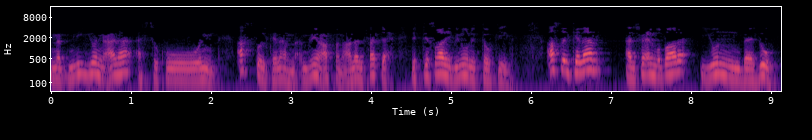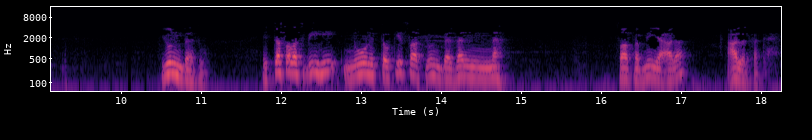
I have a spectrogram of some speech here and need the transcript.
مبني على السكون. أصل الكلام مبني عفوا على الفتح لاتصاله بنون التوكيد. أصل الكلام الفعل المضارع ينبذ. ينبذ. اتصلت به نون التوكيد صارت ينبذن. صارت مبنية على على الفتح.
